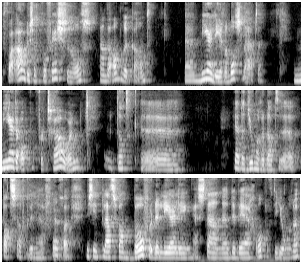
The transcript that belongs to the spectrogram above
voor ouders en professionals aan de andere kant uh, meer leren loslaten. Meer erop vertrouwen dat, ja, dat jongeren dat uh, pad zelf kunnen volgen. Dus in plaats van boven de leerling staan de berg op, of de jongeren,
